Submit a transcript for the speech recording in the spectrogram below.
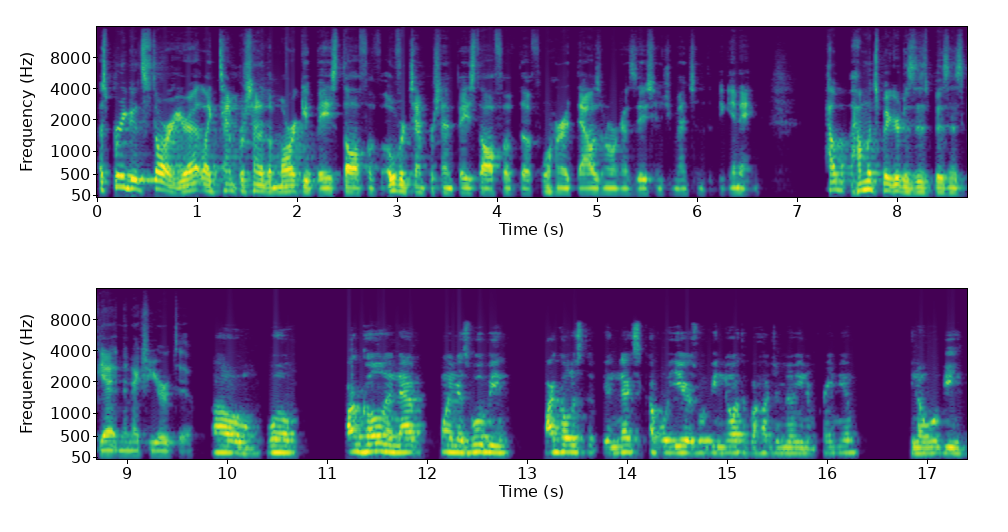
that's pretty good start. You're at like 10% of the market based off of over 10% based off of the 400,000 organizations you mentioned at the beginning. How, how much bigger does this business get in the next year or two? Oh, well, our goal in that point is we'll be, my goal is to, in the next couple of years, we'll be north of 100 million in premium. You know, we'll be,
